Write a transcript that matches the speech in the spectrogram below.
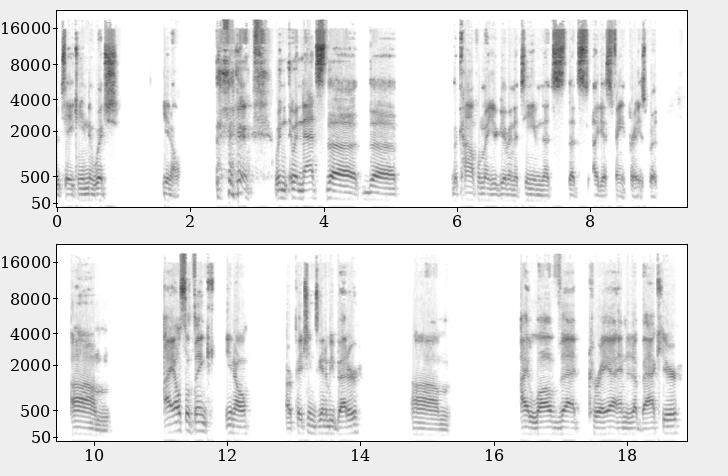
the taking, which you know, when when that's the the the compliment you're giving a team, that's that's I guess faint praise. But um, I also think you know our pitching's going to be better. Um, I love that Correa ended up back here.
